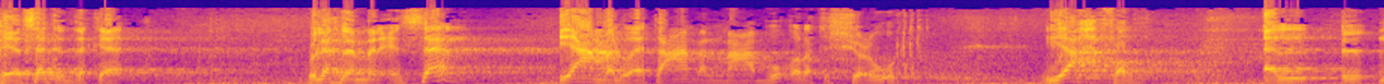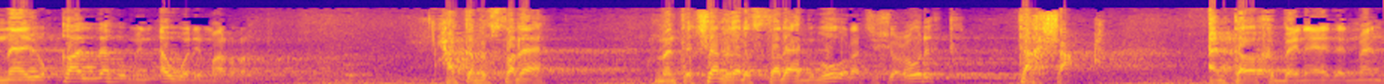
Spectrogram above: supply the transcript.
قياسات الذكاء يقول لك لما الإنسان يعمل ويتعامل مع بؤرة الشعور يحفظ ما يقال له من أول مرة. حتى في الصلاة ما انت تشغل الصلاة ببؤرة شعورك تخشع. أنت واقف بين يدي من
